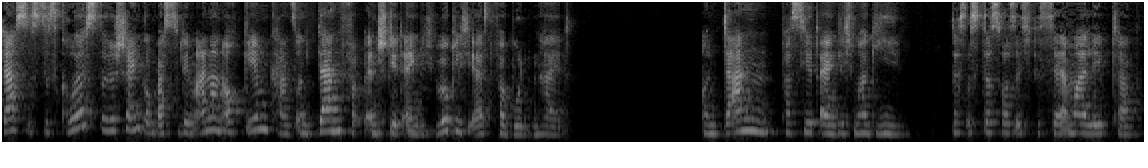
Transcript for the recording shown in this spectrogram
Das ist das größte Geschenk und was du dem anderen auch geben kannst. Und dann entsteht eigentlich wirklich erst Verbundenheit. Und dann passiert eigentlich Magie. Das ist das, was ich bisher immer erlebt habe.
